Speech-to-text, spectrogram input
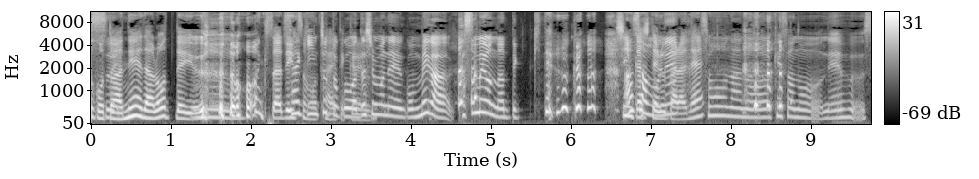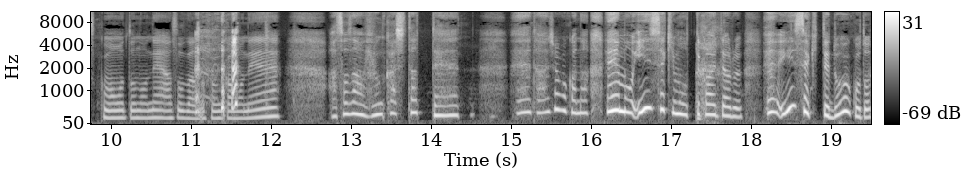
うことはねえだろっていううん大きさでいつも最近ちょっとこう、私もね、こう目が霞むようになってきてるから。進化してるからね。そうなの。今朝のね、ふ熊本のね、阿蘇山の噴火もね。阿蘇山噴火したって。えー大丈夫かな？えーもう隕石もって書いてある。え隕石ってどういうこと？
